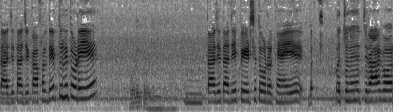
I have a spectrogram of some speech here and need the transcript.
ताजे ताजे काफल देव तूने तोड़े ये। थोड़े थोड़े हम्म, ताजे ताजे पेड़ से तोड़ रखे हैं ये। बच्चों ने चिराग और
